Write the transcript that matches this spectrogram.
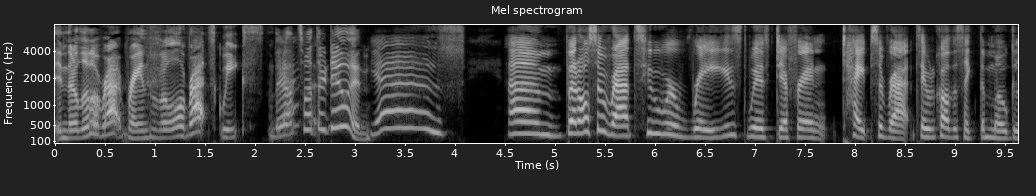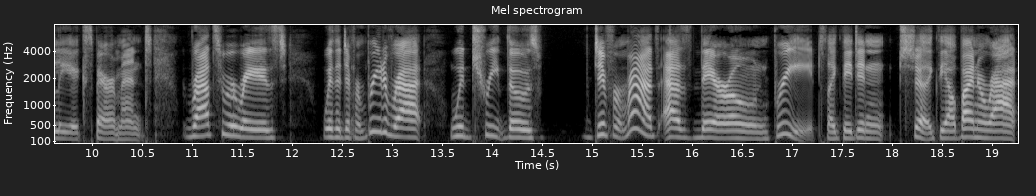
in their little rat brains, their little rat squeaks. That's what they're doing. Yes. Um, but also rats who were raised with different types of rats. They would call this like the Mowgli experiment. Rats who were raised with a different breed of rat would treat those different rats as their own breed. Like they didn't show, like the albino rat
